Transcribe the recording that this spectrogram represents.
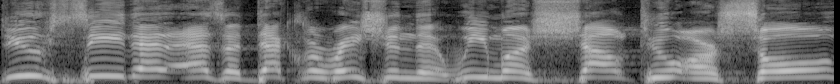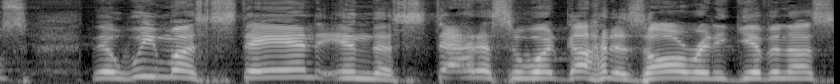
Do you see that as a declaration that we must shout to our souls? That we must stand in the status of what God has already given us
